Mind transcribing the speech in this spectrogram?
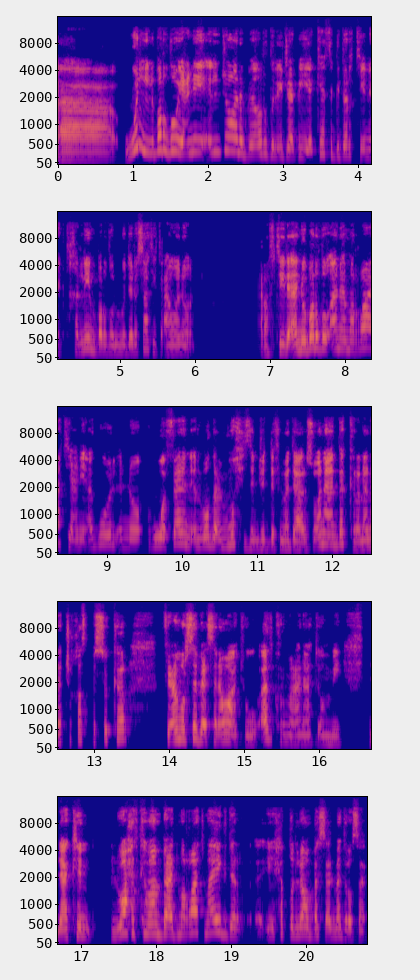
آه وبرضو يعني الجوانب برضو الإيجابية كيف قدرتي إنك تخلين برضو المدرسات يتعاونون؟ عرفتي؟ لأنه برضو أنا مرات يعني أقول إنه هو فعلا الوضع محزن جدا في المدارس وأنا أتذكر أن أنا تشخصت بالسكر في عمر سبع سنوات وأذكر معاناة أمي. لكن الواحد كمان بعد مرات ما يقدر يحط اللوم بس على المدرسة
